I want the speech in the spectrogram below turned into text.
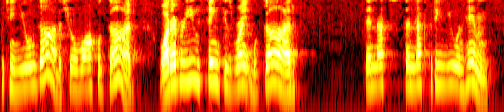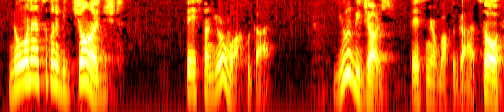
between you and God. It's your walk with God. Whatever you think is right with God, then that's, then that's between you and him. No one else is going to be judged based on your walk with God. You will be judged based on your walk with God. So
